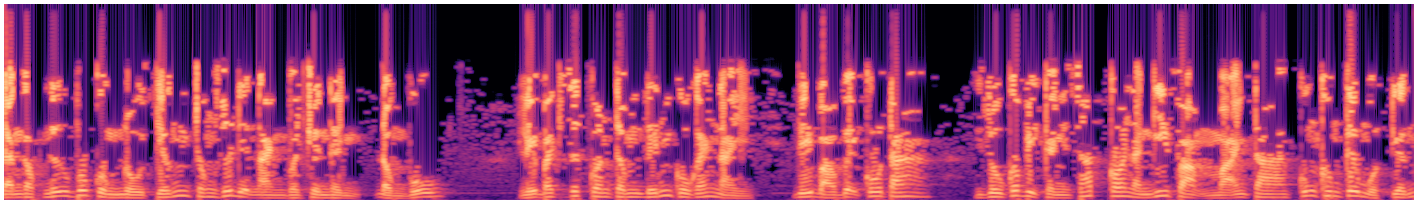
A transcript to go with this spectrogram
là ngọc nữ vô cùng nổi tiếng trong giới điện ảnh và truyền hình, Đồng Vũ. Lý Bách rất quan tâm đến cô gái này vì bảo vệ cô ta, dù có bị cảnh sát coi là nghi phạm mà anh ta cũng không kêu một tiếng,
